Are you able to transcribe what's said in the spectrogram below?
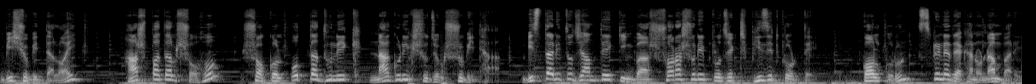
বিশ্ববিদ্যালয়, হাসপাতাল সহ সকল অত্যাধুনিক নাগরিক সুযোগ সুবিধা। বিস্তারিত জানতে কিংবা সরাসরি প্রজেক্ট ভিজিট করতে কল করুন, স্ক্রিনে দেখানো নাম্বারে।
